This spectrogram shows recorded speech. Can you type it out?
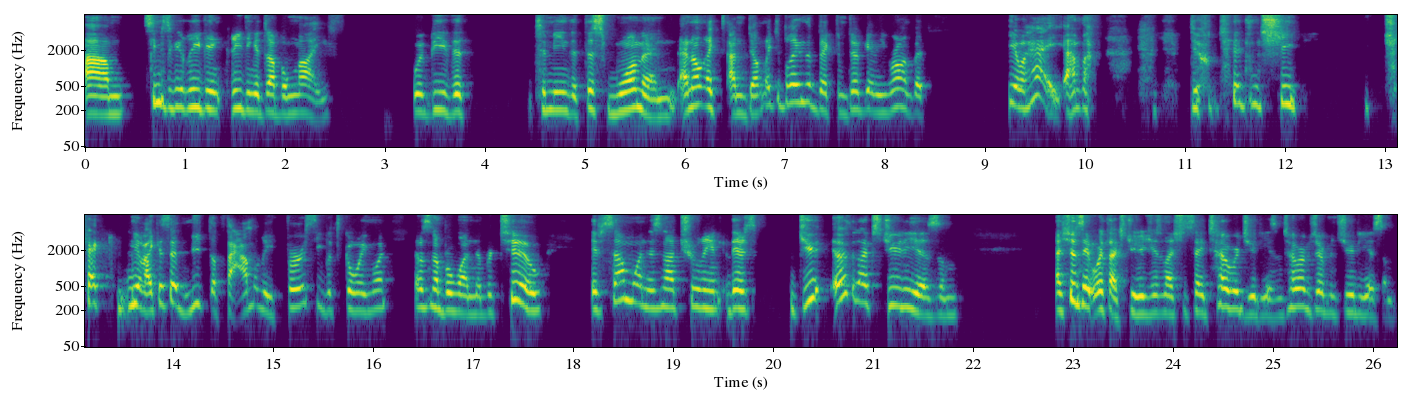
um, seems to be leading leading a double life, would be that to mean that this woman, I don't like, I don't like to blame the victim. Don't get me wrong, but you know, hey, um, didn't she check? You know, like I said, meet the family first, see what's going on. That was number one. Number two, if someone is not truly there's Orthodox Judaism. I shouldn't say Orthodox Judaism. I should say Torah Judaism, Torah observant Judaism.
